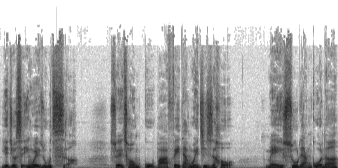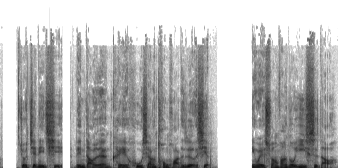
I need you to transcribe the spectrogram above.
也就是因为如此哦，所以从古巴飞弹危机之后，美苏两国呢就建立起领导人可以互相通话的热线，因为双方都意识到，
